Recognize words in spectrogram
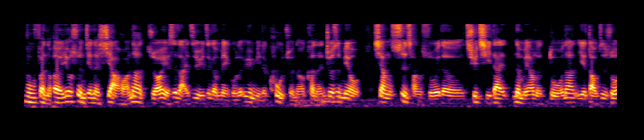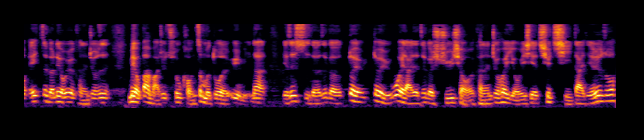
部分呢，呃，又瞬间的下滑。那主要也是来自于这个美国的玉米的库存哦，可能就是没有像市场所谓的去期待那么样的多。那也导致说，哎，这个六月可能就是没有办法去出口这么多的玉米。那也是使得这个对对于未来的这个需求，可能就会有一些去期待。也就是说，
